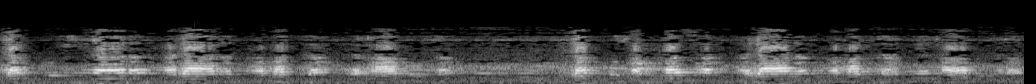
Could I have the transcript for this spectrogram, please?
චක්ඛු විඥානං අජානං අපස්සං යථා භූතං චක්ඛු සම්පස්සං අජානං අපස්සං යථා භූතං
